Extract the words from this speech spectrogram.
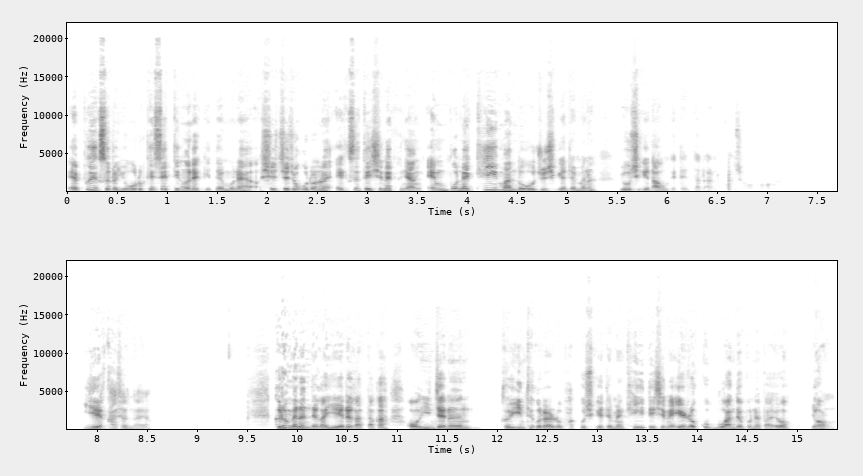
fx를 요렇게 세팅을 했기 때문에 실제적으로는 x 대신에 그냥 n분의 k만 넣어 주시게 되면은 요식이 나오게 된다라는 거죠. 이해 가셨나요? 그러면은 내가 얘를 갖다가 어 이제는 그 인테그랄로 바꾸시게 되면 k 대신에 1 넣고 무한대 보내봐요. 0.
